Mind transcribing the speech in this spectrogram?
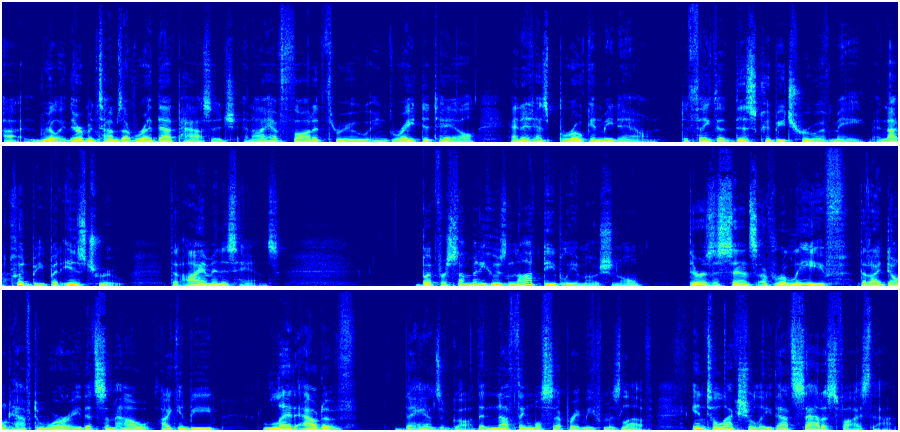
Uh, really, there have been times I've read that passage and I have thought it through in great detail, and it has broken me down to think that this could be true of me. And not could be, but is true, that I am in His hands. But for somebody who's not deeply emotional, there is a sense of relief that I don't have to worry that somehow I can be led out of the hands of God, that nothing will separate me from His love. Intellectually, that satisfies that.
